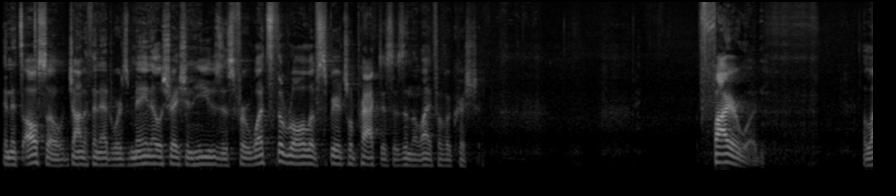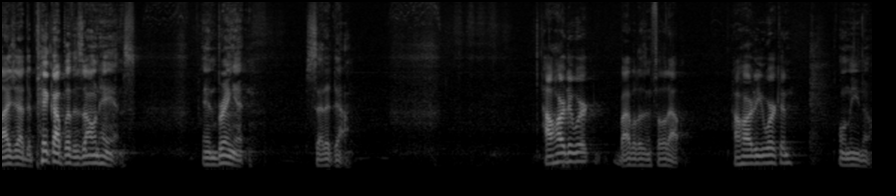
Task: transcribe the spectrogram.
And it's also Jonathan Edwards' main illustration he uses for what's the role of spiritual practices in the life of a Christian. Firewood. Elijah had to pick up with his own hands and bring it, set it down. How hard to work? Bible doesn't fill it out. How hard are you working? Only you know.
